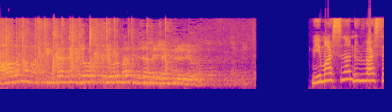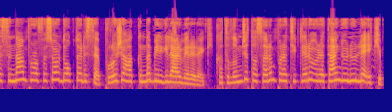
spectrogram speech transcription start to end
Ağlamamak için kendimi zor tutuyorum. Hepinize teşekkür ediyorum. Mimar Sinan Üniversitesi'nden Profesör Doktor ise proje hakkında bilgiler vererek katılımcı tasarım pratikleri üreten gönüllü ekip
